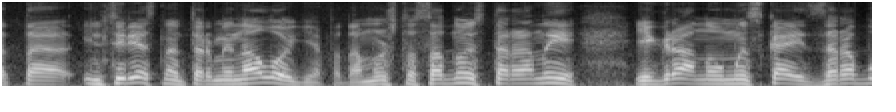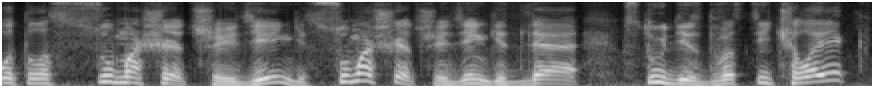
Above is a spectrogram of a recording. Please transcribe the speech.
это интересная терминология, потому что с одной стороны игра No Man's Sky заработала сумасшедшие деньги, сумасшедшие деньги для студии с 20 человек,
